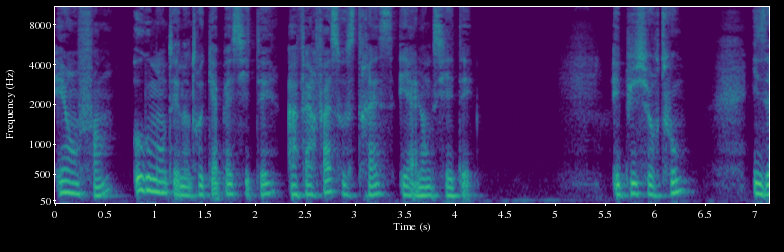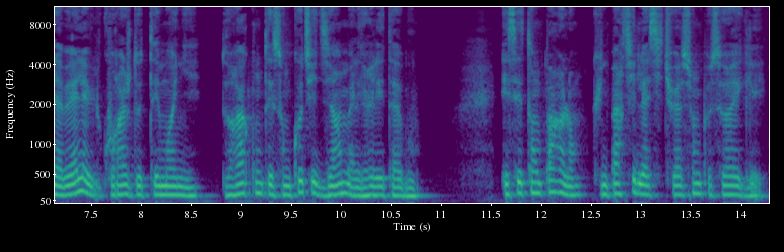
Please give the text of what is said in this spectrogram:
Et enfin, augmenter notre capacité à faire face au stress et à l'anxiété. Et puis surtout, Isabelle a eu le courage de témoigner, de raconter son quotidien malgré les tabous. Et c'est en parlant qu'une partie de la situation peut se régler,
